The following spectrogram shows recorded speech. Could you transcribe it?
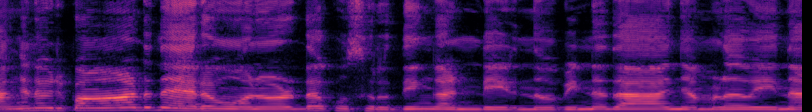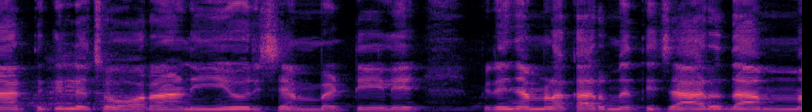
അങ്ങനെ ഒരുപാട് നേരം ഓനോടെ കുസൃതിയും കണ്ടിരുന്നു. പിന്നെ ഇതാ നമ്മൾ വൈകുന്നേരത്തേക്കുള്ള ചോറാണ് ഈ ഒരു ചെമ്പട്ടിയിൽ പിന്നെ നമ്മളെ കർമ്മത്തിച്ചാറ് ഇത് അമ്മ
